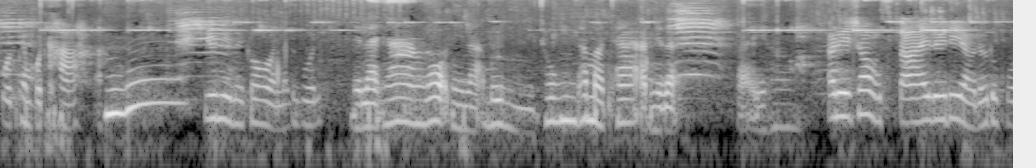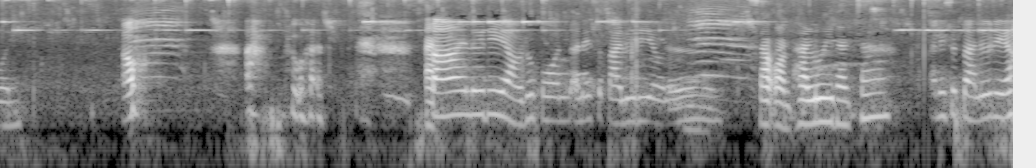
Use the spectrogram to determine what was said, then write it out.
ปวดแขนปวดขายืนอยู่เลยก่อนนะทุกคนนี่แหละย่างเลาะนี่แหละเบิ่งชมธรรมชาตินี่แหละไปเฮาอันนี้ช่องสไตล์ลุยเดี่ยวเด้อทุกคน เอาอะทุกคนสไตล์ลุยเดี่ยวทุกคน อันนี้สไตล์ลุยเดี่ยวเด้อสาวอ่อนพาลุยนะจ้าอันนี้สไตล์ลุยเดี่ยว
